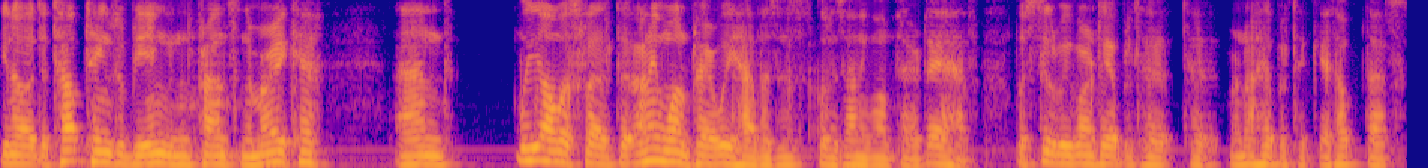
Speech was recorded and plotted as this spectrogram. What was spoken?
you know, the top teams would be England, France, and America. And we always felt that any one player we have is as good as any one player they have, but still we weren't able to, to we're not able to get up that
